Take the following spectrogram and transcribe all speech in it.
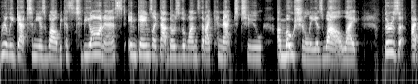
really get to me as well because to be honest in games like that those are the ones that i connect to emotionally as well. Like there's I,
